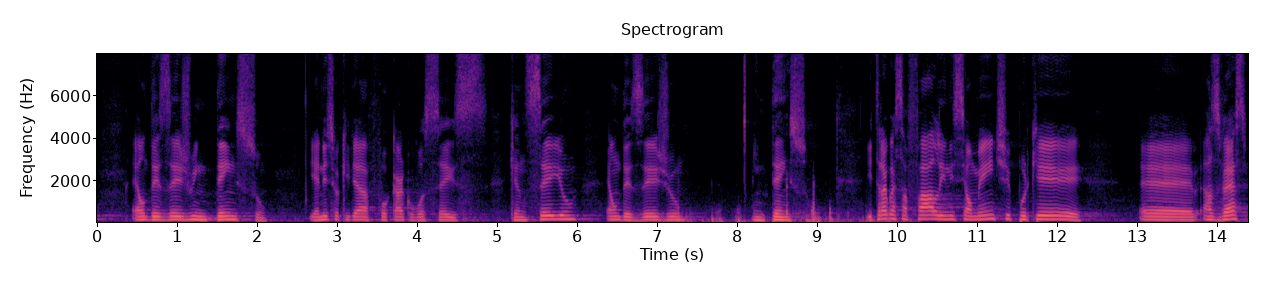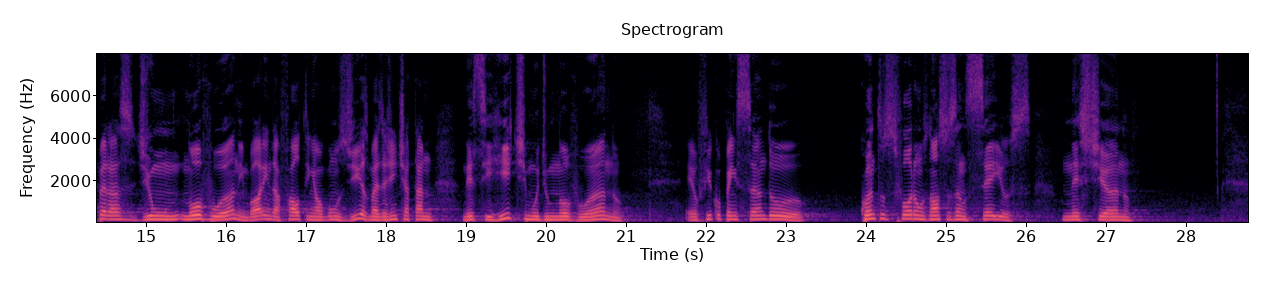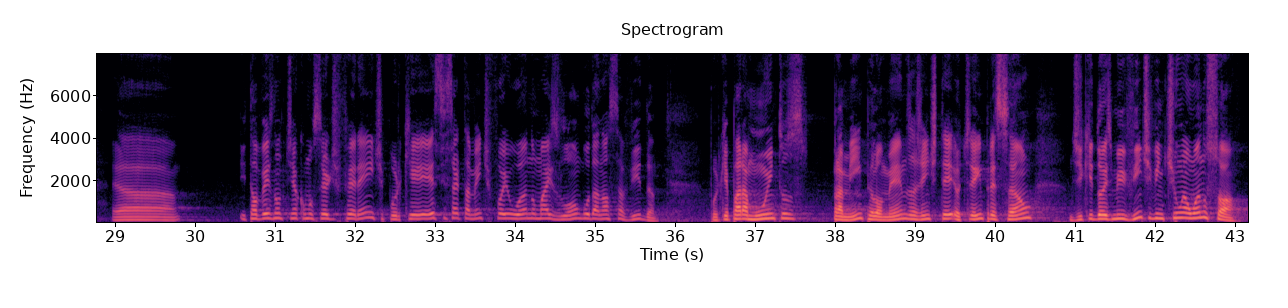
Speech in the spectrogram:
é um desejo intenso. E é nisso que eu queria focar com vocês, que anseio é um desejo intenso. E trago essa fala inicialmente porque é, as vésperas de um novo ano, embora ainda faltem alguns dias, mas a gente já está nesse ritmo de um novo ano, eu fico pensando quantos foram os nossos anseios neste ano. É, e talvez não tinha como ser diferente, porque esse certamente foi o ano mais longo da nossa vida. Porque para muitos, para mim pelo menos, a gente te, eu tenho a impressão de que 2020 e 2021 é um ano só.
